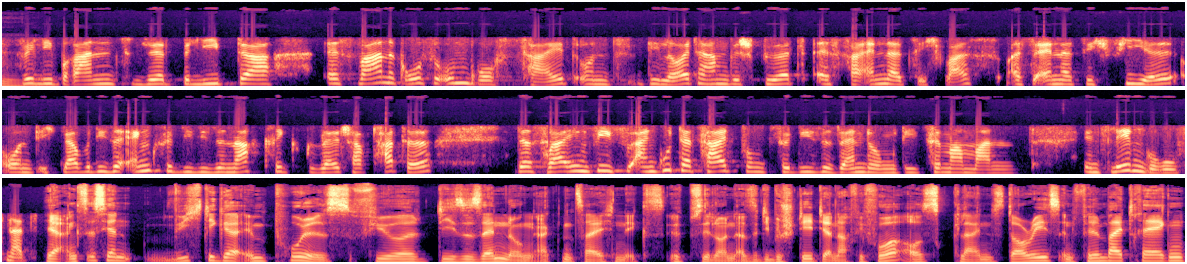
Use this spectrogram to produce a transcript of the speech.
Mhm. Willy Brandt wird beliebter. Es war eine große Umbruchszeit und die Leute haben gespürt, es verändert sich was. Es ändert sich viel. Und ich glaube, diese Ängste, die diese Nachkriegsgesellschaft hatte, das war irgendwie ein guter Zeitpunkt für diese Sendung, die Zimmermann ins Leben gerufen hat. Ja, Angst ist ja ein wichtiger Impuls für diese Sendung Aktenzeichen XY. Also die besteht ja nach wie vor aus kleinen Stories in Filmbeiträgen,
